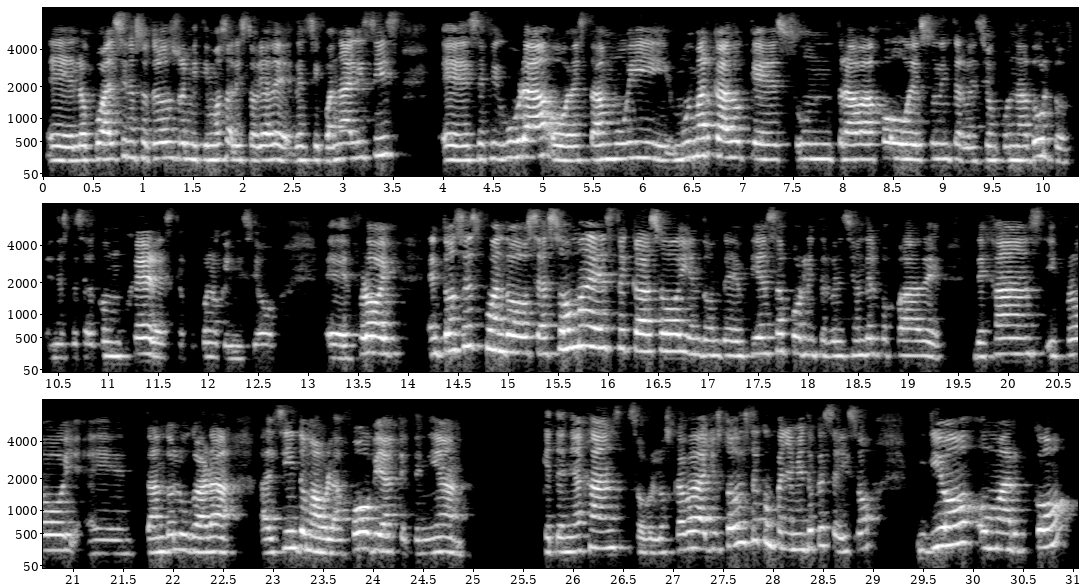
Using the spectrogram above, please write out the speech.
eh, lo cual si nosotros remitimos a la historia de, del psicoanálisis, eh, se figura o está muy, muy marcado que es un trabajo o es una intervención con adultos, en especial con mujeres, que fue con lo que inició eh, Freud. Entonces, cuando se asoma este caso y en donde empieza por la intervención del papá de, de Hans y Freud, eh, dando lugar a, al síntoma o la fobia que tenía, que tenía Hans sobre los caballos, todo este acompañamiento que se hizo dio o marcó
